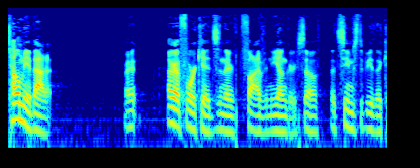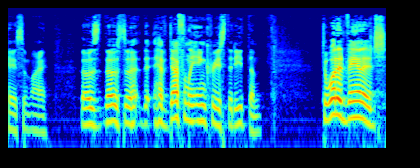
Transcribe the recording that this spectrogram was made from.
Tell me about it. Right? I got four kids, and they're five and younger, so that seems to be the case of my. Those, those that have definitely increased that eat them. To what advantage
